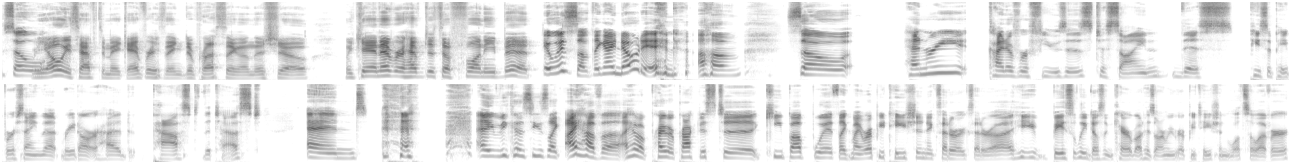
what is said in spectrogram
So We always have to make everything depressing on this show. We can't ever have just a funny bit. it was something I noted. Um so Henry kind of refuses to sign this piece of paper saying that Radar had passed the test and and because he's like I have a I have a private practice to keep up with like my reputation et cetera et cetera. He basically doesn't care about his army reputation whatsoever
